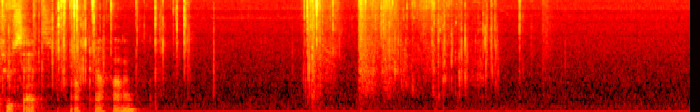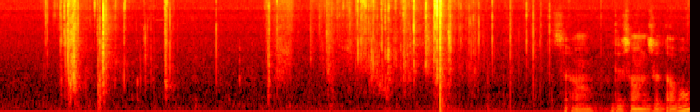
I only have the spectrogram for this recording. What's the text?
Two sets clear funnel. So this one's a double.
